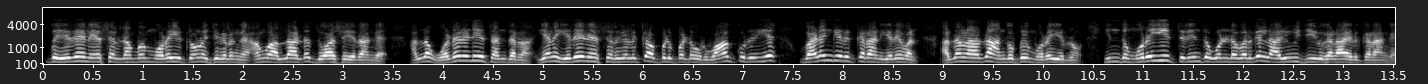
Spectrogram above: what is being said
இப்போ இறைநேசர் நம்ம முறையிட்டோம்னு வச்சுக்கிறோங்க. அவங்க அல்லாட்ட துவா செய்கிறாங்க அல்ல உடனடியே தந்துடுறான் ஏன்னா இறைநேசர்களுக்கு அப்படிப்பட்ட ஒரு வாக்குறுதியை வழங்கி இருக்கிறான் இறைவன். அதனால தான் அங்கே போய் முறையிடுறோம். இந்த முறையை தெரிந்து கொண்டவர்கள் அறிவுஜீவிகளாக இருக்கிறாங்க.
